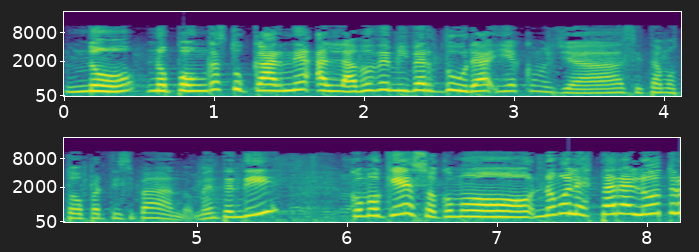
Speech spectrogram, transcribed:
no, no pongas tu carne al lado de mi verdura. Y es como, ya, si estamos todos participando. ¿Me entendí? Como que eso, como no molestar al otro,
